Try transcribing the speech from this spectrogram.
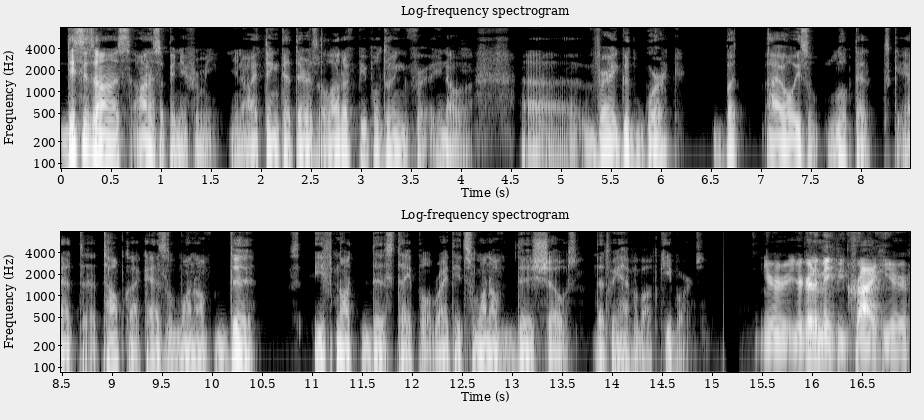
this is honest, honest opinion for me. You know, I think that there's a lot of people doing, you know, uh, very good work, but I always looked at at uh, Top Clack as one of the, if not the staple, right? It's one of the shows that we have about keyboards. You're you're gonna make me cry here,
